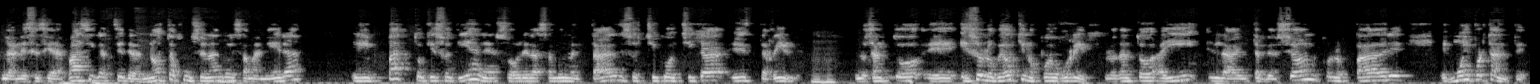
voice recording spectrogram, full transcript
de las necesidades básicas, etcétera, no está funcionando de esa manera, el impacto que eso tiene sobre la salud mental de esos chicos o chicas es terrible. Por lo tanto, eh, eso es lo peor que nos puede ocurrir. Por lo tanto, ahí la intervención con los padres es muy importante.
